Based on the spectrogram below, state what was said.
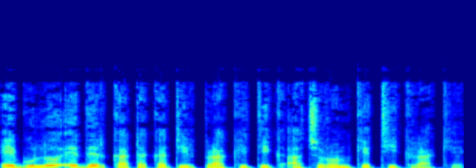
এগুলো এদের কাটাকাটির প্রাকৃতিক আচরণকে ঠিক রাখে।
